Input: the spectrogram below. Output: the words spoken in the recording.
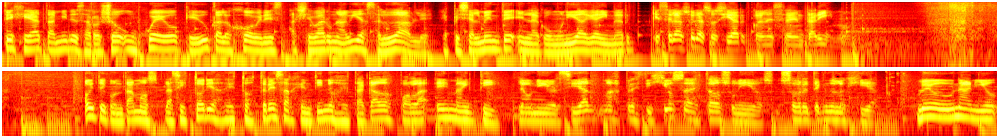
TGA también desarrolló un juego que educa a los jóvenes a llevar una vida saludable, especialmente en la comunidad gamer que se la suele asociar con el sedentarismo. Hoy te contamos las historias de estos tres argentinos destacados por la MIT, la universidad más prestigiosa de Estados Unidos, sobre tecnología, luego de un año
